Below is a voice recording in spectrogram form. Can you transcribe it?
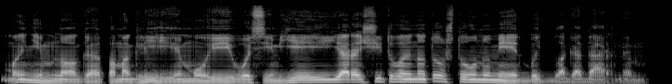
Мы немного помогли ему и его семье, и я рассчитываю на то, что он умеет быть благодарным.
